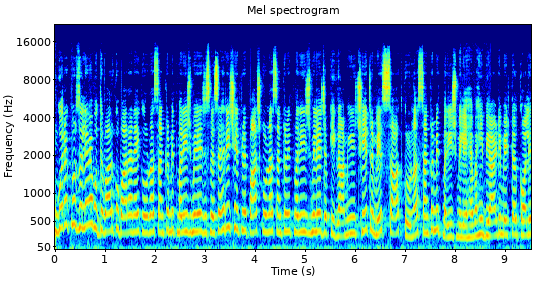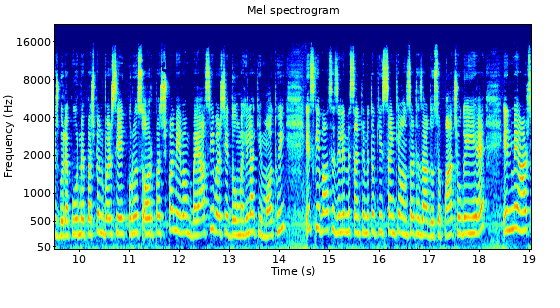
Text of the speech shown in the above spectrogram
गोरखपुर ज़िले में बुधवार को 12 नए कोरोना संक्रमित मरीज़ मिले, जिसमें शहरी क्षेत्र में पाँच कोरोना संक्रमित मरीज़ मिले, जबकि ग्रामीण क्षेत्र में सात कोरोना संक्रमित मरीज़ मिले हैं। वहीं बीआरडी मेडिकल कॉलेज गोरखपुर में पचपन वर्षीय एक पुरुष और पचपन एवं बयासी वर्षीय दो महिला की मौत हुई। इसके बाद से ज़िले में संक्रमितों की संख्या उनसठ हो गई है। इनमें आठ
